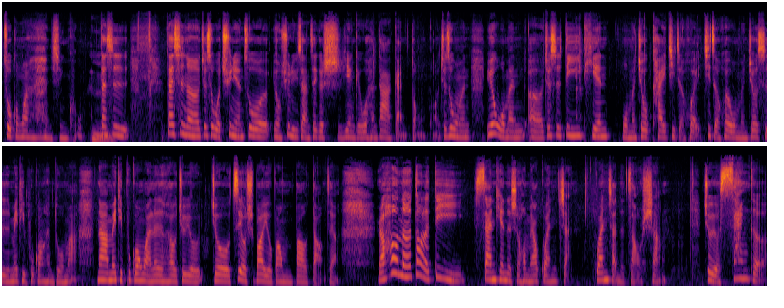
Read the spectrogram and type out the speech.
做公关很辛苦，嗯但是但是呢，就是我去年做永续旅展这个实验，给我很大的感动哦。就是我们因为我们呃，就是第一天我们就开记者会，记者会我们就是媒体曝光很多嘛。那媒体曝光完了以后，就有就自由时报有帮我们报道这样。然后呢，到了第三天的时候，我们要观展，观展的早上就有三个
